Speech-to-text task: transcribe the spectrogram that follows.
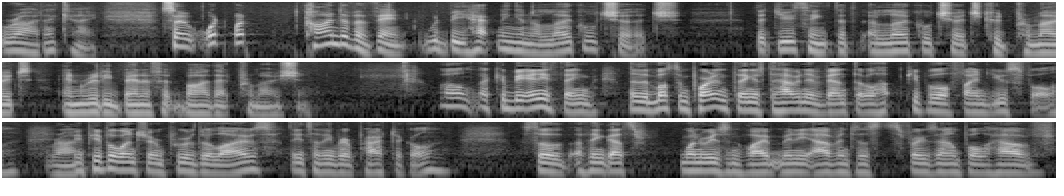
Right, okay. So, what, what kind of event would be happening in a local church that you think that a local church could promote and really benefit by that promotion? Well, that could be anything. The most important thing is to have an event that will, people will find useful. Right. I mean, people want to improve their lives. They need something very practical. So I think that's one reason why many Adventists, for example, have,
